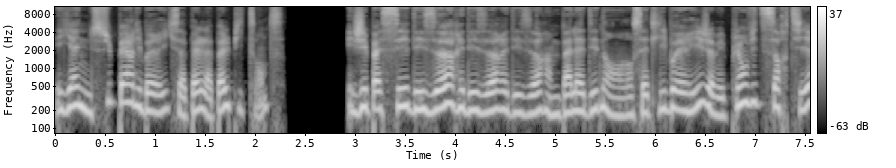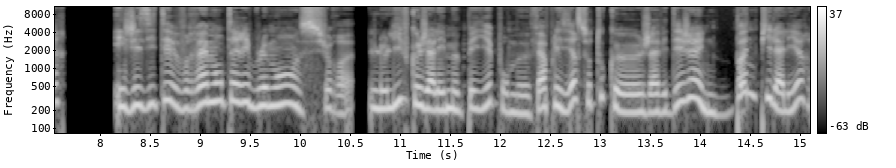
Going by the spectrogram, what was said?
Et il y a une super librairie qui s'appelle La Palpitante. Et j'ai passé des heures et des heures et des heures à me balader dans cette librairie, j'avais plus envie de sortir. Et j'hésitais vraiment terriblement sur euh, le livre que j'allais me payer pour me faire plaisir, surtout que j'avais déjà une bonne pile à lire.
